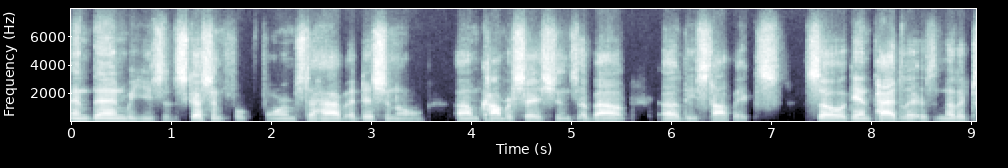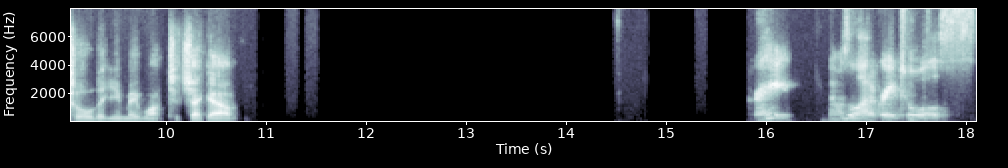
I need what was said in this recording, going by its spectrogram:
And then we use the discussion fo- forums to have additional um, conversations about uh, these topics. So again, Padlet is another tool that you may want to check out. Great. That was a lot of great tools.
